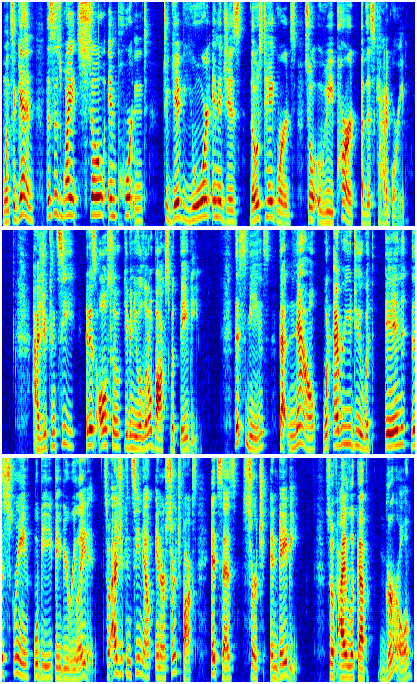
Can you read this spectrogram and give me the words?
Once again, this is why it's so important to give your images those tag words so it will be part of this category. As you can see, it is also given you a little box with baby. This means that now whatever you do within the screen will be baby related. So as you can see now in our search box, it says search in baby. So if I look up girl,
